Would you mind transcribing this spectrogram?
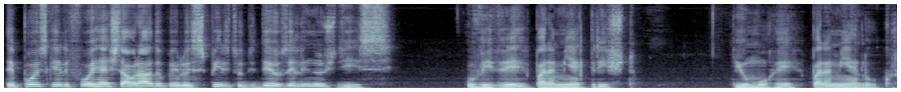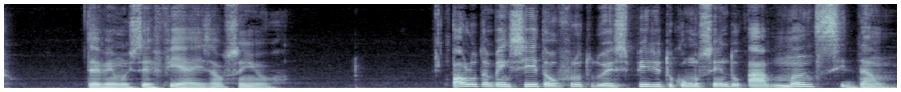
depois que ele foi restaurado pelo Espírito de Deus, ele nos disse: O viver para mim é Cristo, e o morrer para mim é lucro. devemos ser fiéis ao Senhor. Paulo também cita o fruto do Espírito como sendo a mansidão.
